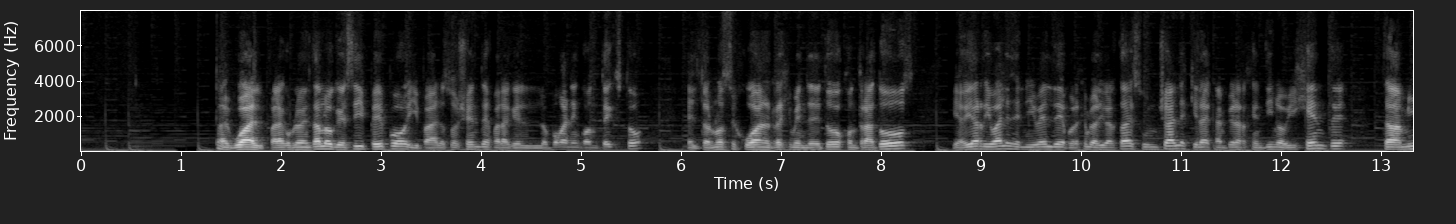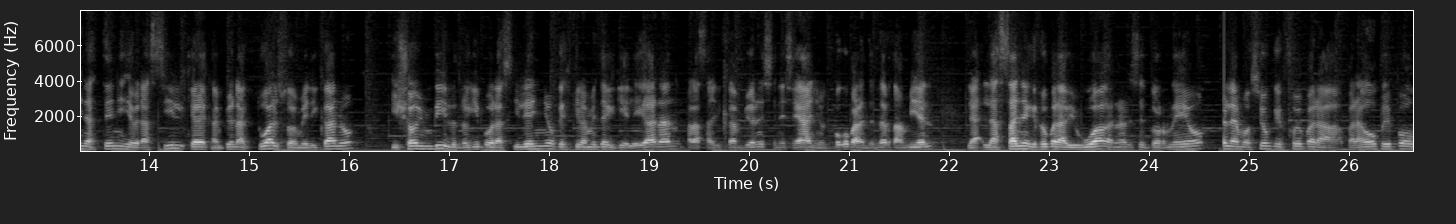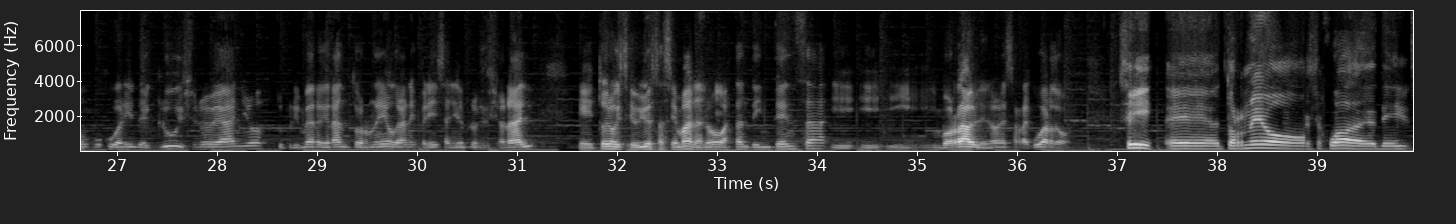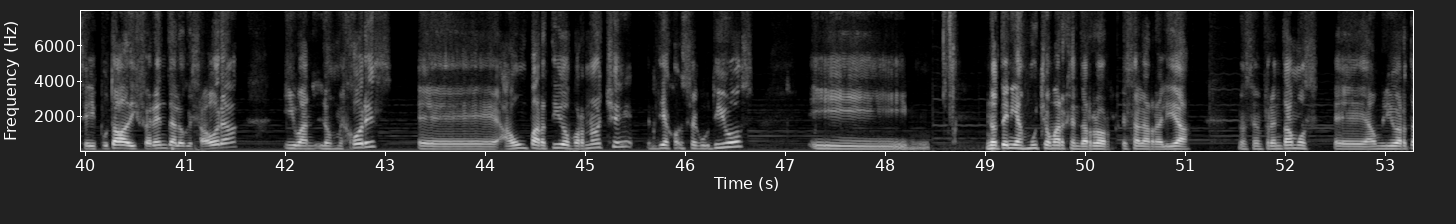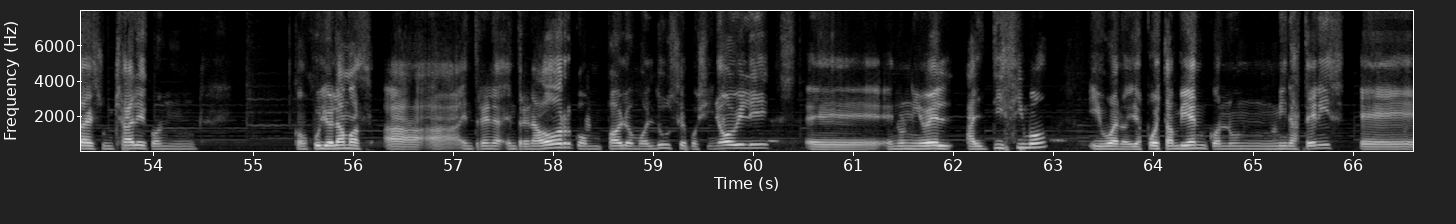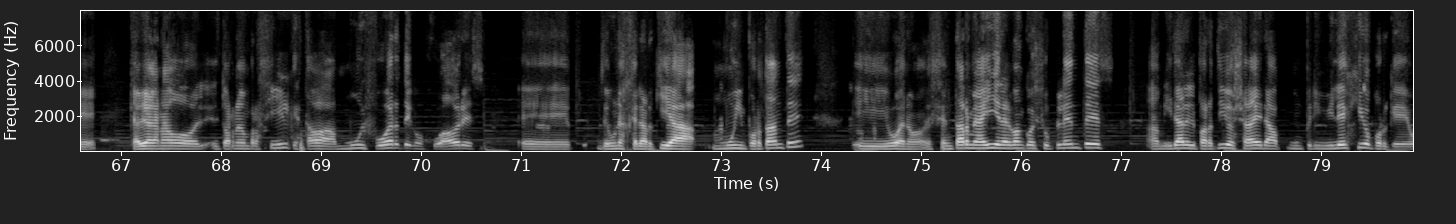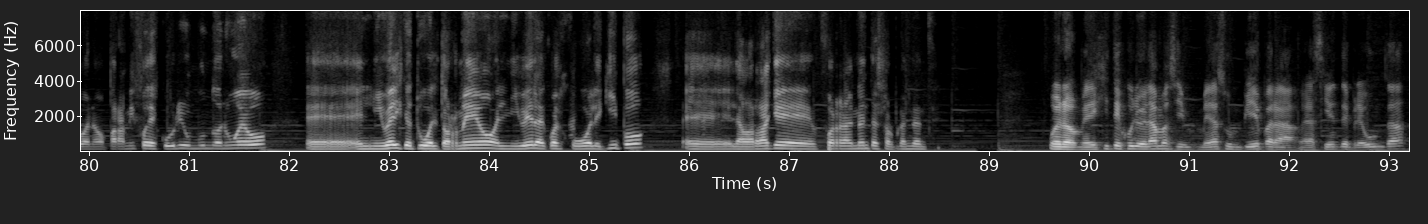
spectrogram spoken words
Tal cual, para complementar lo que decís, Pepo, y para los oyentes, para que lo pongan en contexto, el torneo se jugaba en el régimen de todos contra todos, y había rivales del nivel de, por ejemplo, Libertades Unchales, que era el campeón argentino vigente, estaba Minas Tenis de Brasil, que era el campeón actual sudamericano, y Joinville, otro equipo brasileño, que es finalmente el que le ganan para salir campeones en ese año. Un poco para entender también la, hazaña que fue para Biguá ganar ese torneo, la emoción que fue para, para vos, Pepo, un juvenil del club, 19 años, tu primer gran torneo, gran experiencia a nivel profesional. Eh, todo lo que se vivió esta semana, ¿no? Bastante intensa y, imborrable, ¿no? Ese recuerdo. Sí, eh, torneo que se jugaba, se disputaba diferente a lo que es ahora. Iban los mejores eh, a un partido por noche, días consecutivos, y no tenías mucho margen de error, esa es la realidad. Nos enfrentamos eh, a un Libertades Unchale con, con Julio Lamas a, entrenador, con Pablo Molduce, Poginobili, eh, en un nivel altísimo, y bueno, y después también con un Minas Tenis que había ganado el torneo en Brasil, que estaba muy fuerte, con jugadores eh, de una jerarquía muy importante. Y bueno, sentarme ahí en el banco de suplentes a mirar el partido ya era un privilegio porque, bueno, para mí fue descubrir un mundo nuevo, eh, el nivel que tuvo el torneo, el nivel al cual jugó el equipo, eh, la verdad que fue realmente sorprendente. Bueno, me dijiste Julio Lamas y me das un pie para la siguiente pregunta.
